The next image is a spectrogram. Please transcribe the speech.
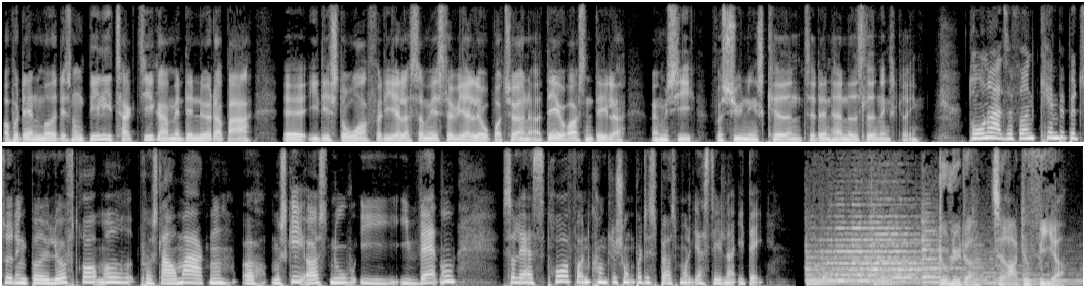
Og på den måde, det er sådan nogle billige taktikker, men det nytter bare øh, i de store, fordi ellers så mister vi alle operatørerne, og det er jo også en del af hvad man sige, forsyningskæden til den her nedslidningskrig. Droner har altså fået en kæmpe betydning både i luftrummet, på slagmarken og måske også nu i, i vandet. Så lad os prøve at få en konklusion på det spørgsmål, jeg stiller i dag. Du lytter til Radio 4.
